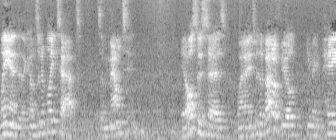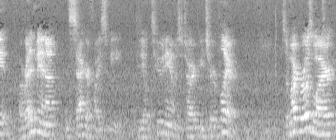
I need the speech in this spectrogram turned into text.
land that comes into play tapped. It's a mountain. It also says, when I enter the battlefield, you may pay a red mana and sacrifice me to deal two damage to target creature or player. So Mark Rosewater,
